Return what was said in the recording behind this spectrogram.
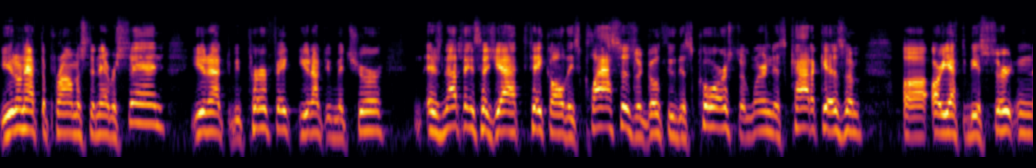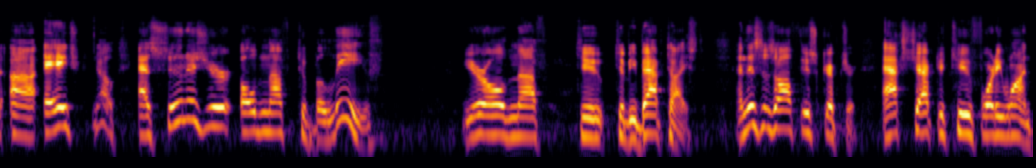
You don't have to promise to never sin. You don't have to be perfect. You don't have to be mature. There's nothing that says you have to take all these classes or go through this course or learn this catechism uh, or you have to be a certain uh, age. No, as soon as you're old enough to believe, you're old enough to, to be baptized. And this is all through Scripture. Acts chapter 2, 41.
